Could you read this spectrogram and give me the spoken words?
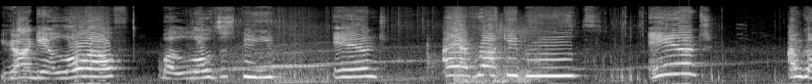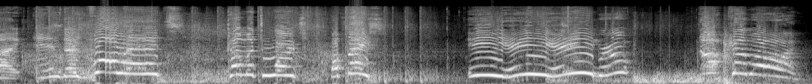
You're gonna get low health, but loads of speed, and I have rocket boots, and I'm going, and there's bullets coming towards my face. Hey, hey, hey, bro! Oh, come on!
